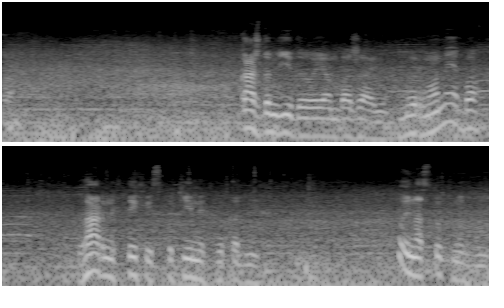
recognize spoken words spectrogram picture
вами. В кожному відео я вам бажаю мирного неба, гарних, тихих, спокійних вихідних. Ну і наступних днів.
